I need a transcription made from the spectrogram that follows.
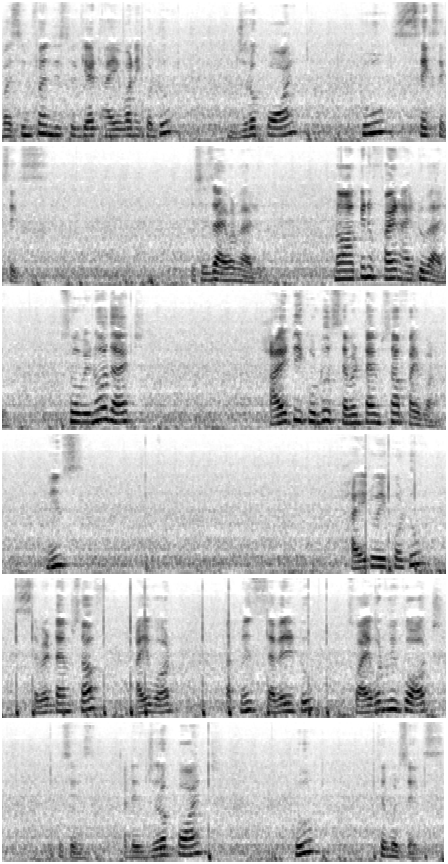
by simplifying this we get I1 equal to 0.2666 this is the I1 value. Now how can you find I2 value? So we know that I2 equal to 7 times of I1 means I2 equal to 7 times of I1 that means 7 into so I1 we got this is that is 0.2666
